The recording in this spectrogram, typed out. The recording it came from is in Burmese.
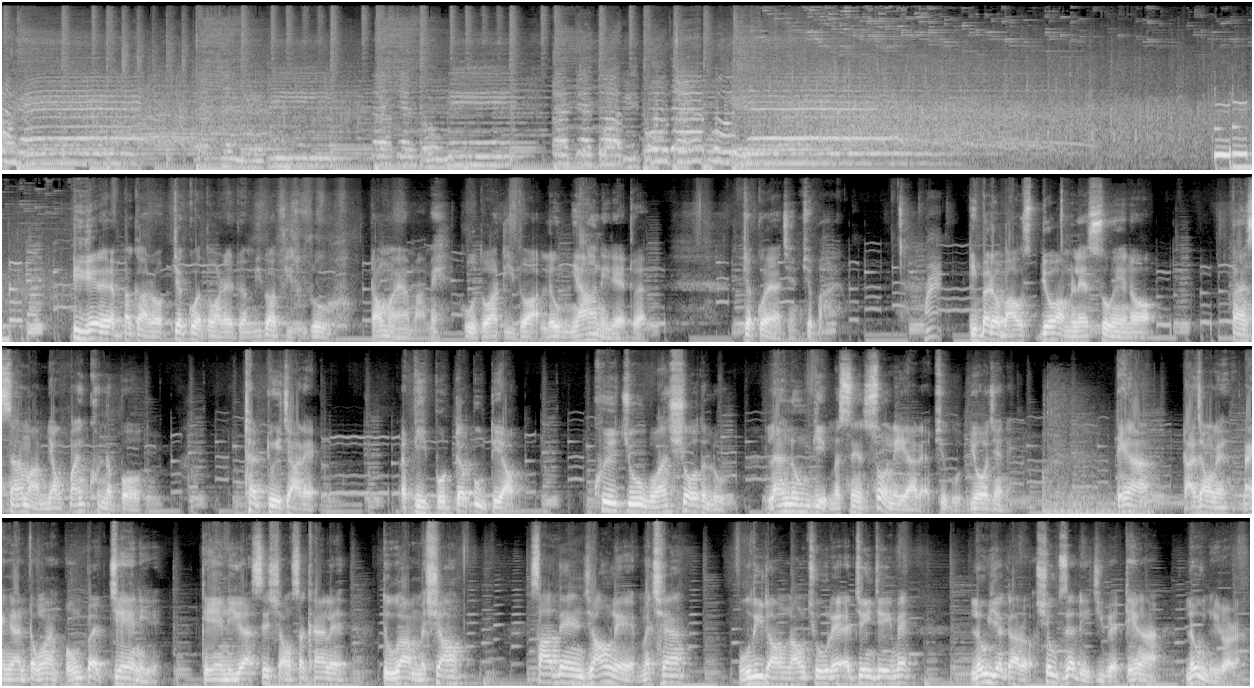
တော့ဟဲ့တက်ပြနေပြီတက်ပြကုန်ပြီတက်ပြသွားပြီဖို့တဲ့ဖို့ရဲ့ပြီးခဲ့တဲ့ဘက်ကတော့ပြက်ကွက်သွားတဲ့အတွက်မိဘပြည်သူတို့တောင်းပန်ရမှာမယ်ဟိုသွားဒီသွားအလုံးများနေတဲ့အတွက်ပြက်ကွက်ရခြင်းဖြစ်ပါတယ်ဒီဘက်တော့ဘာလို့ပြောရမလဲဆိုရင်တော့ပန်ဆန်းမှာမြောက်ပိုင်းခုနှစ်ပေါ်ထပ်တွေ့ကြတဲ့ အပီပိုတက်ပုတယောက်ခွေကြိုးဝမ်းလျှောတယ်လို့လမ်းလုံးပြည့်မစင်စွန့်နေရတဲ့အဖြစ်ကိုပြောခြင်းတယ်တင်းကဒါကြောင့်လဲနိုင်ငံတော်ဝန်ဘုံပတ်ကျဲနေတယ် KND ကစစ်ဆောင်စခန်းလဲသူကမရှောင်းစာတင်ကြောင်းလည်းမချမ်းဘူးဒီတောင်နောင်ချိုလည်းအကြိမ်ကြိမ်ပဲလောက်ရက်ကတော့ရှုပ်ဆက်တွေကြီးပဲတင်းကလုံနေတော့တာ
